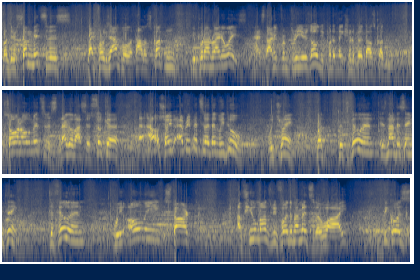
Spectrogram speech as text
but there's some mitzvahs, like for example, a talis katan you put on right away. Uh, Starting from three years old, you put to make sure to put a talis katan. So on all mitzvahs, negel vaser, sukkah, uh, I'll show you every mitzvah that we do, we train. But tefillin is not the same thing. Tefillin, we only start a few months before the bar mitzvah. Why? Because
